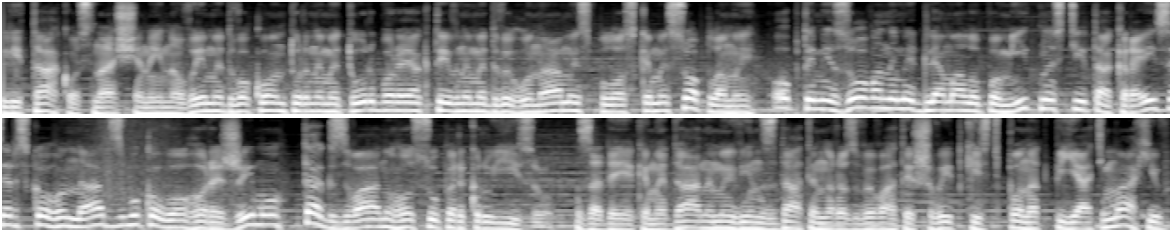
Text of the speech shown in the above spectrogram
Літак оснащений новими двоконтурними турбореактивними двигунами з плоскими соплами, оптимізованими для малопомітності та крейсерського надзвукового режиму, так званого суперкруїзу. За деякими даними, він здатен розвивати швидкість понад 5 махів,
